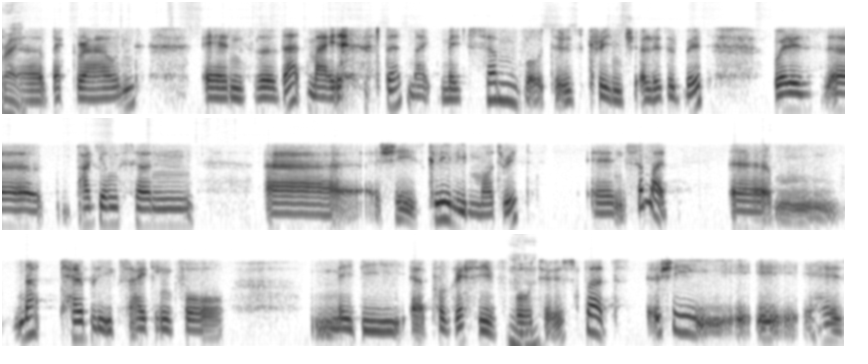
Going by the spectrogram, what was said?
right. uh, background and uh, that might that might make some voters cringe a little bit. Whereas uh, Park Young Sun, uh, she is clearly moderate and somewhat um, not terribly exciting for maybe uh, progressive mm-hmm. voters, but she has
